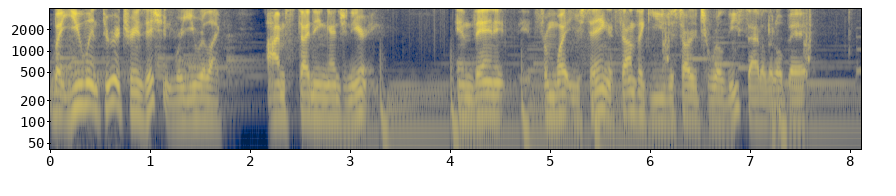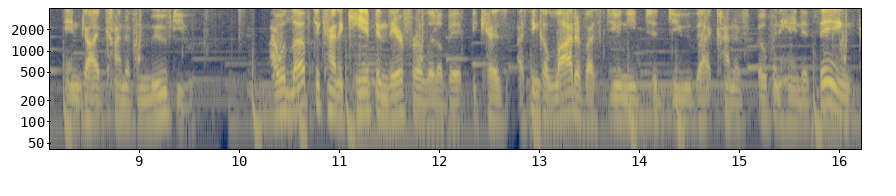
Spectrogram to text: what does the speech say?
But you went through a transition where you were like, I'm studying engineering. And then it, it, from what you're saying, it sounds like you just started to release that a little bit and God kind of moved you. I would love to kind of camp in there for a little bit because I think a lot of us do need to do that kind of open handed thing.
